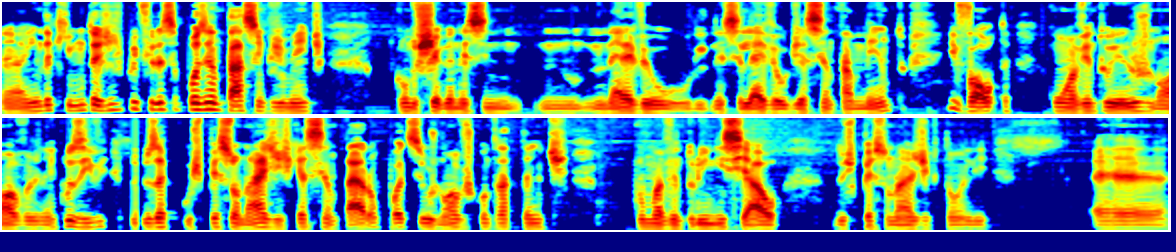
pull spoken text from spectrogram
né, ainda que muita gente prefira se aposentar simplesmente quando chega nesse level, nesse level de assentamento e volta com aventureiros novos. Né? Inclusive, os, os personagens que assentaram podem ser os novos contratantes para uma aventura inicial dos personagens que estão ali. É...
